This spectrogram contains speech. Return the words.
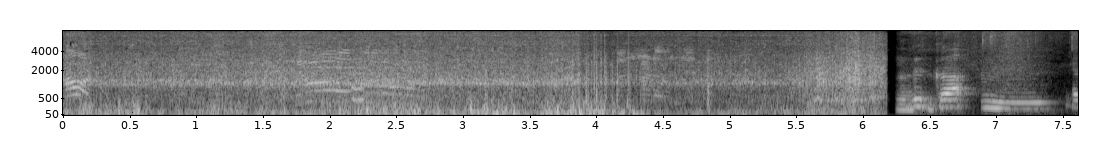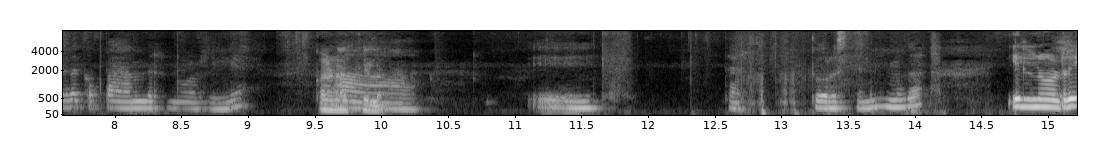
ನೋಡ್ ಅದಕ್ಕೆ ಎದಕ್ಕಪ್ಪ ಅಂದ್ರೆ ನೋಡ್ರಿ. ಇಲ್ಲಿ ಈ ತೋರಿಸ್ತೀನಿ ನಿಮಗೆ. ಇಲ್ಲಿ ನೋಡ್ರಿ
